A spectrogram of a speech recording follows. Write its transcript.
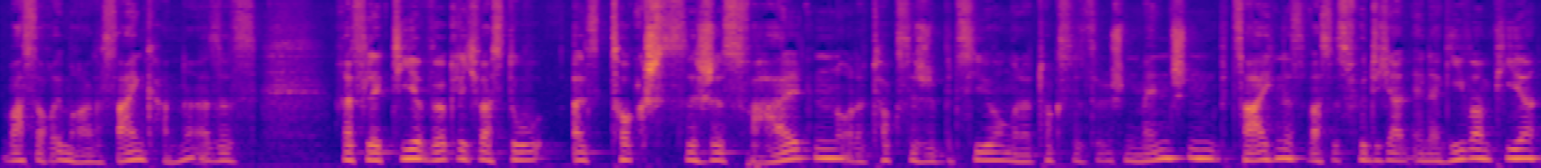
was auch immer das sein kann. Ne? Also es reflektier wirklich, was du als toxisches Verhalten oder toxische Beziehung oder toxischen Menschen bezeichnest. Was ist für dich ein Energievampir?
